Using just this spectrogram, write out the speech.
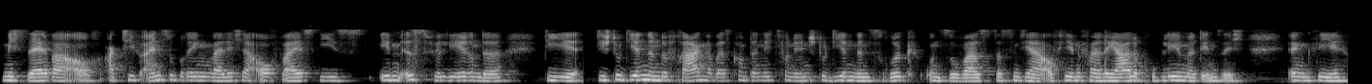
mich selber auch aktiv einzubringen, weil ich ja auch weiß, wie es eben ist für Lehrende, die die Studierenden befragen, aber es kommt dann nichts von den Studierenden zurück und sowas. Das sind ja auf jeden Fall reale Probleme, denen sich irgendwie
